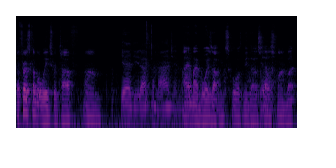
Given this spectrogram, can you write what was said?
The first couple of weeks were tough. Um, Yeah, dude, I can imagine. I had my boys out in school with me though, so that was fun. But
